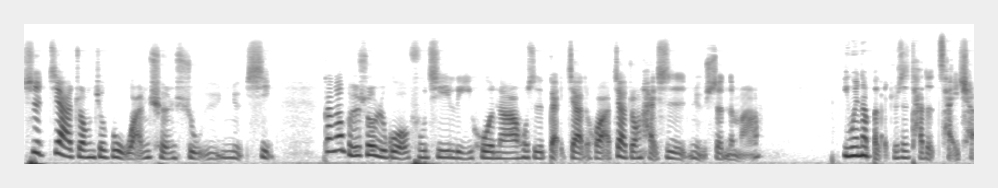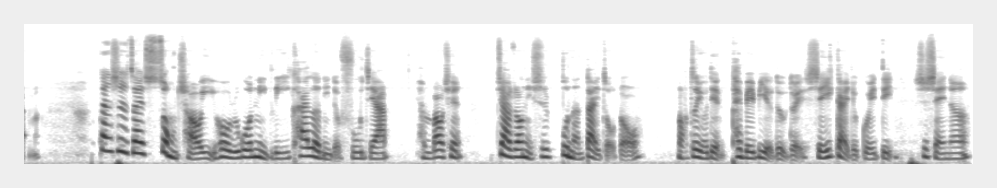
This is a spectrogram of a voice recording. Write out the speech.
是嫁妆就不完全属于女性。刚刚不是说，如果夫妻离婚啊，或是改嫁的话，嫁妆还是女生的吗？因为那本来就是她的财产嘛。但是在宋朝以后，如果你离开了你的夫家，很抱歉，嫁妆你是不能带走的哦。哦，这有点太卑鄙了，对不对？谁改的规定？是谁呢？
